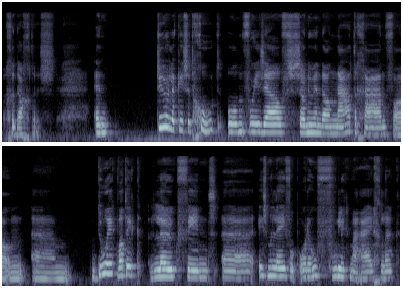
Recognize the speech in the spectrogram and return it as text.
gedachten. En tuurlijk is het goed om voor jezelf zo nu en dan na te gaan van ehm, doe ik wat ik leuk vind? Uh, is mijn leven op orde? Hoe voel ik me eigenlijk?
